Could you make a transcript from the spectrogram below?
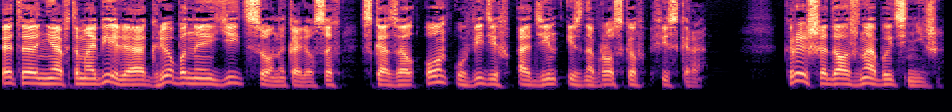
«Это не автомобиль, а грёбаное яйцо на колесах», — сказал он, увидев один из набросков Фискера. «Крыша должна быть ниже».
